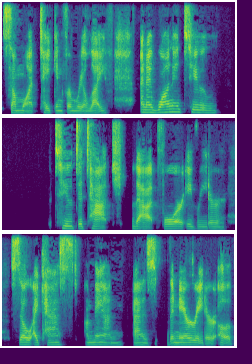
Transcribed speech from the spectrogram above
somewhat taken from real life and I wanted to to detach that for a reader. So I cast a man as the narrator of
